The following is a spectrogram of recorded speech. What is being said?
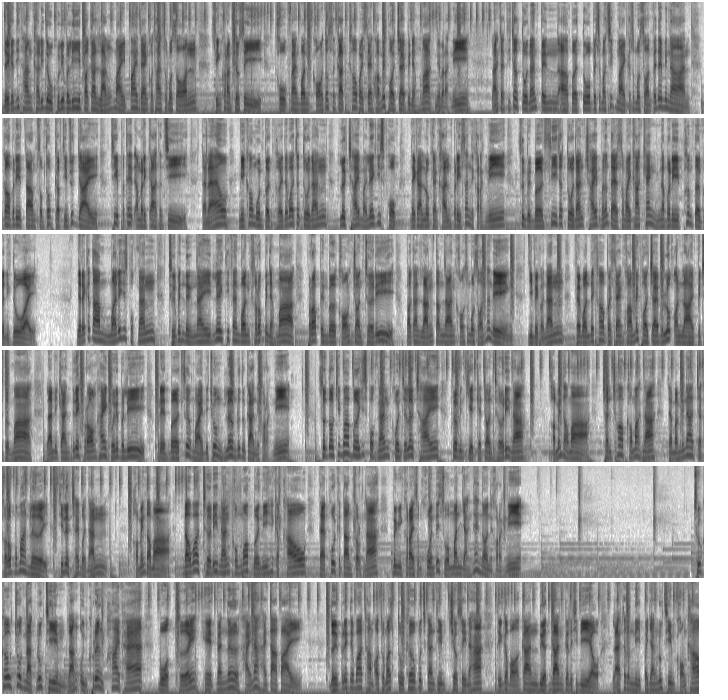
โดยกันที่ทางคาริดูคูลิบาลีประกันหลังใหม่ป้ายแดงของทางสโมสร สิงห์ครามเชลซี ถูกแฟนบอลของต้นสังกัดเข้าไปแสดงความไม่พอใจเป็นอย่างมากในเวลานี้ หลังจากที่เจ้าตัวนั้นเป็นเปิดตัวเป็นสมาชิกใหม่กับสโมสรไปได้ไม่นาน ก็ไปได้ตามสมทบกับทีมชุดใหญ่ที่ประเทศอเมริกาทันที แต่แล้วมีข้อมูลเปิดเผยได้ว่าเจ้าตัวนั้นเลือกใช้หมายเลข 26 ในการลงแข่งขันปรีซันในครั้งนี้ ซึ่งเป็นเบอร์ที่เจ้าตัวนั้นใช้มาตั้งแต่สมัยค้าแข้งนาบรีเพิ่มเติมกันอีกด้วย อย่างไรก็ตามหมายเลข 26 นั้น ถือเป็นหนึ่งในเลขที่แฟนบอลเคารพเป็นอย่างมาก เพราะเป็นเบอร์ของจอห์นเทอร์รี่ประกันหลังตำนานของสโมสรนั่นเอง ยิ่งไปกว่านั้น แฟนบอลได้เข้าไปแสดงความไม่พอใจบนโลกออนไลน์เป็นจำนวนมาก และมีการเรียกร้องให้โคริเบารีเปลี่ยนเบอร์เสื้อใหม่ในช่วงเริ่มฤดูกาลในครั้งนี้ ส่วนตัวคิดว่าเบอร์ 26 นั้นควรจะเลิกใช้ เพื่อเป็นเกียรติแก่จอห์นเทอร์รี่นะคอมเมนต์ต่อมา ฉันชอบเขามากนะ แต่มันไม่น่าจะเคารพมากๆเลย ที่เลือกใช้เบอร์นั้น คอมเมนต์ต่อมาเดาว่าเทอร์รี่นั้นคงมอบเบอร์นี้ให้กับเขา แต่พูดกันตามตรงนะ ไม่มีใครสมควรได้สวมมันอย่างแน่นอนในครั้งนี้ทูเคิลจ้วงหนักลูกทีมหลังอุ่นเครื่องพ่ายแพ้ บวกเผยเหตุแวนเนอร์หายหน้าหายตาไป โดยเรียกได้ว่าทำอัลโทมัสทูเคิลผู้จัดการทีมเชลซีนะฮะ ถึงกับบอกอาการเดือดดันกันเลยทีเดียว และก็ตำหนิไปยังลูกทีมของเขา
